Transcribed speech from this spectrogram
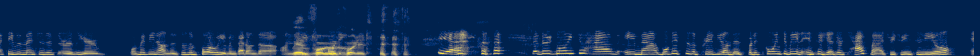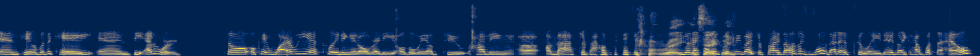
I think we mentioned this earlier, or maybe not. This was before we even got on the on the. yeah, the before recording. we recorded. Yeah. that they're going to have a match. We'll get to the preview on this, but it's going to be an intergender tag match between Tennille and Kaleb with a K and the Edwards. So, okay, why are we escalating it already all the way up to having a, a match about this? right, You know, that exactly. kind of took me by surprise. I was like, whoa, that escalated. Like, how, what the hell?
